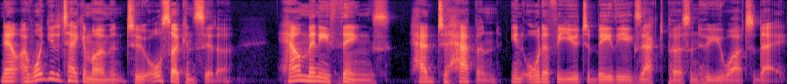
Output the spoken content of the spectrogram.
Now i want you to take a moment to also consider how many things had to happen in order for you to be the exact person who you are today.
